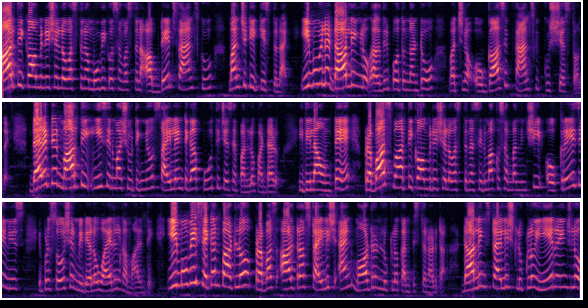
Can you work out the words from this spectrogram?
మారుతి కాంబినేషన్లో వస్తున్న మూవీ కోసం వస్తున్న అప్డేట్స్ ఫ్యాన్స్కు మంచి కిక్ ఇస్తున్నాయి. ఈ మూవీలో డార్లింగ్లో అదిరిపోతుందంటూ వచ్చిన ఓ గాసిప్ ఫ్యాన్స్కి కృషి చేస్తోంది. డైరెక్టర్ మారుతి ఈ సినిమా షూటింగ్ను సైలెంట్గా పూర్తి చేసే పనిలో పడ్డాడు. ఇది ఇలా ఉంటే ప్రభాస్ మారుతి కాంబినేషన్లో వస్తున్న సినిమాకు సంబంధించి ఓ క్రేజీ న్యూస్ ఇప్పుడు సోషల్ మీడియాలో వైరల్గా మారింది. ఈ మూవీ సెకండ్ పార్ట్లో Prabhas ultra stylish and modern లుక్లో కనిపిస్తున్నాడట. డార్లింగ్ స్టైలిష్ లుక్లో ఏ రేంజ్లో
